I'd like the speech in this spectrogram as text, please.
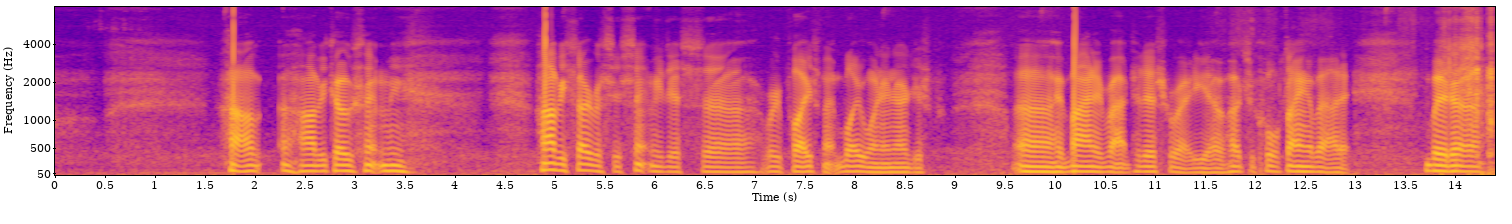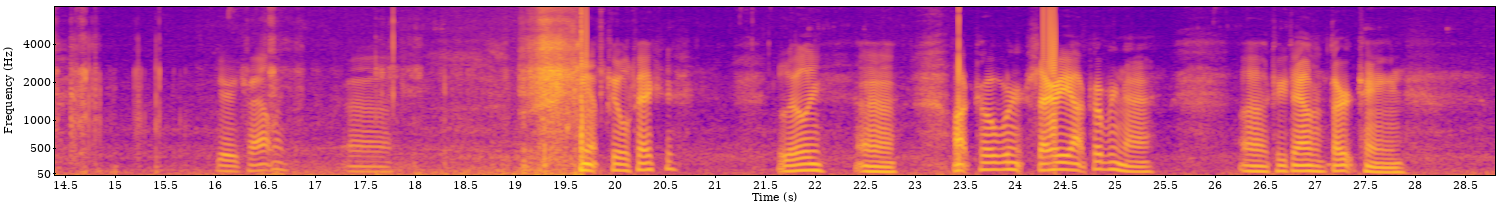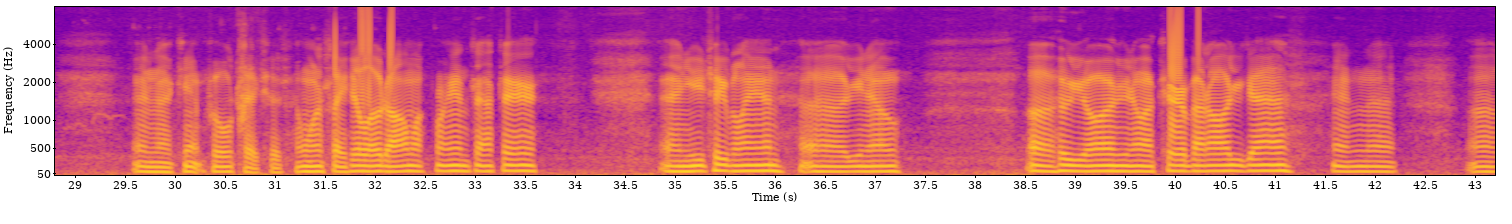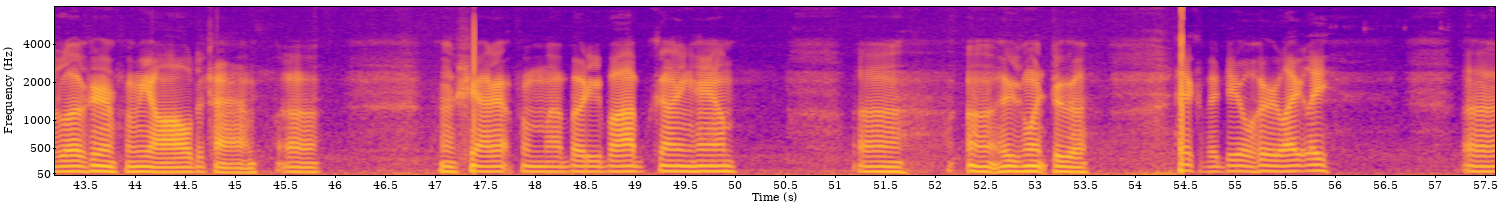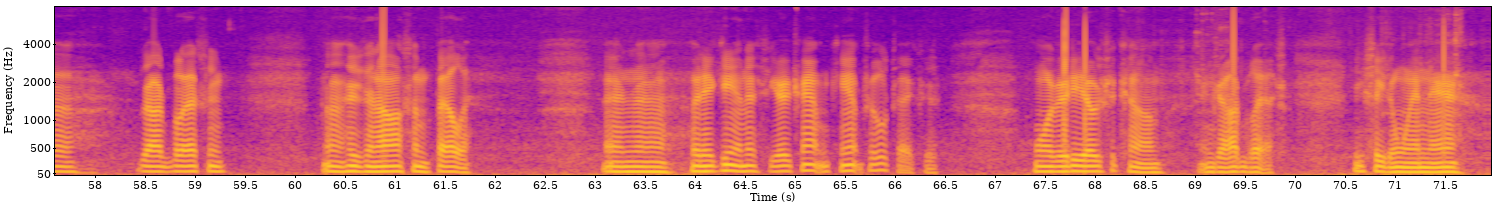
Uh, Hobbico sent me Hobby Services sent me this uh, replacement blue one, and I just uh, it binded right to this radio. That's the cool thing about it. But uh, Gary Troutman, uh, Kempville, Texas, Lily, uh, October Saturday, October 9th, uh, 2013 in uh, Cool, Texas. I want to say hello to all my friends out there in YouTube land. Uh, you know uh, who you are. You know I care about all you guys and uh, uh, love hearing from you all the time. Uh, a shout out from my buddy Bob Cunningham. Uh, uh, went through a heck of a deal here lately. God bless him. Uh, he's an awesome fella. And, uh, but again, this is Gary Tramp in Kempville, Texas. More videos to come. And God bless. You see the wind there.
